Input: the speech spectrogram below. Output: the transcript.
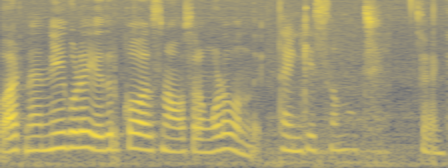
వాటిని అన్నీ కూడా ఎదుర్కోవాల్సిన అవసరం కూడా ఉంది. Thank you so much thank you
